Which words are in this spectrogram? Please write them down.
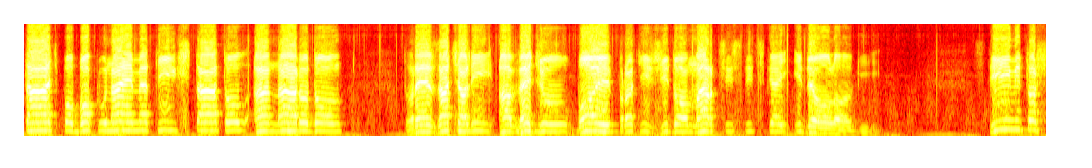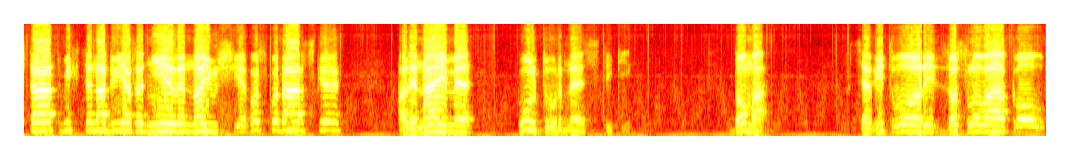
stáť po boku najmä tých štátov a národov, ktoré začali a vedú boj proti žido-marxistickej ideológii týmito štátmi chce nadviazať nielen najúžšie hospodárske, ale najmä kultúrne styky. Doma chce vytvoriť zo Slovákov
